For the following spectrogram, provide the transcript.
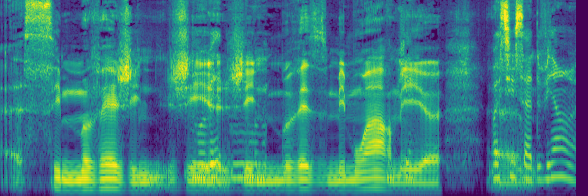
assez mauvais. J'ai une, j'ai, une mauvaise mémoire, mais. Voici, ça devient.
